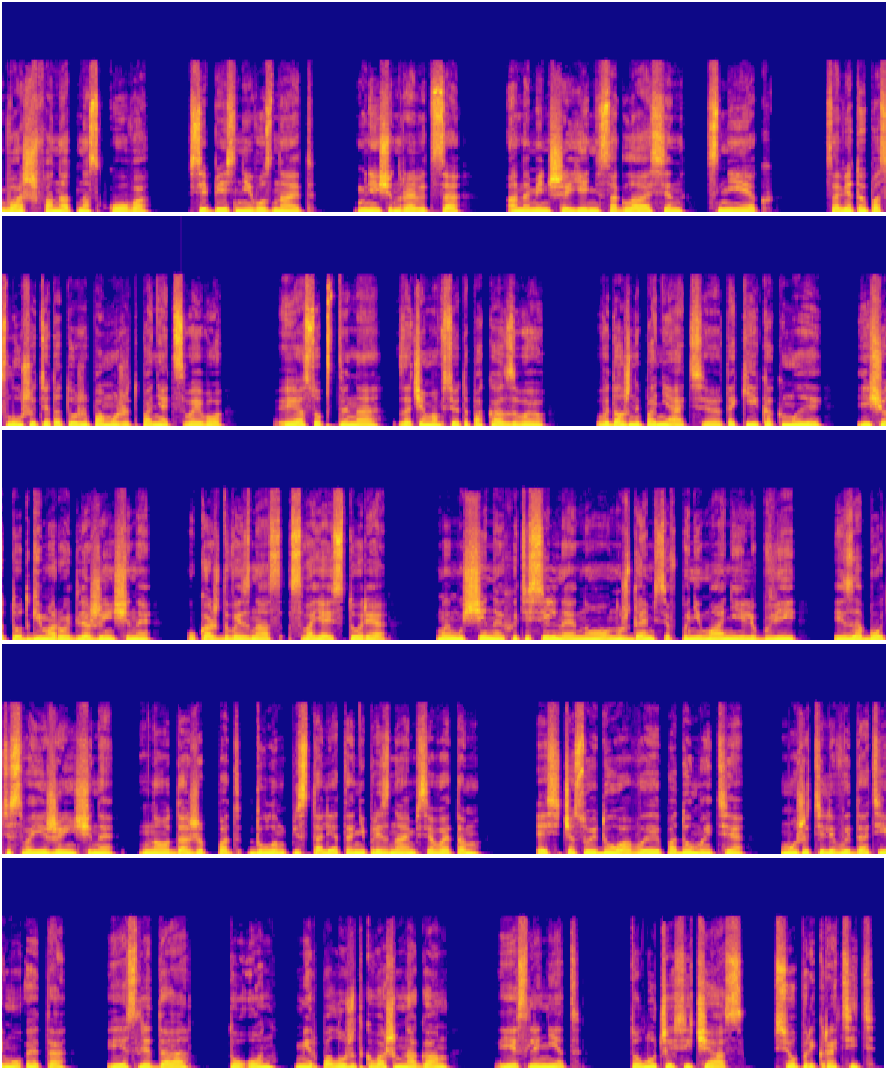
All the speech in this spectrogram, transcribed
Ваш фанат Носкова. Все песни его знает. Мне еще нравится «А на меньшее я не согласен», «Снег». Советую послушать, это тоже поможет понять своего. Я, собственно, зачем вам все это показываю? Вы должны понять, э, такие как мы, еще тот геморрой для женщины. У каждого из нас своя история. Мы, мужчины, хоть и сильные, но нуждаемся в понимании, любви и заботе своей женщины. Но даже под дулом пистолета не признаемся в этом. Я сейчас уйду, а вы подумайте, можете ли вы дать ему это? Если да, то он мир положит к вашим ногам. Если нет, то лучше сейчас все прекратить.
